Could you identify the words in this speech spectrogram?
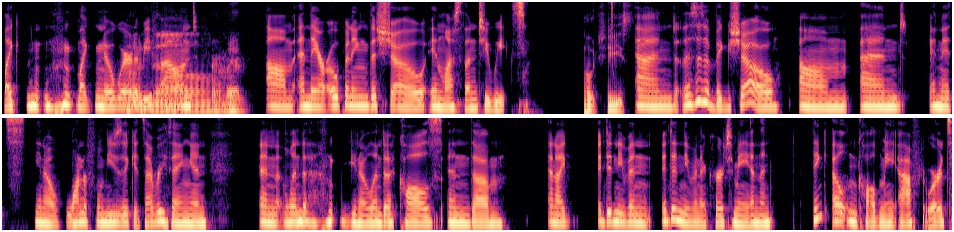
like like nowhere to Oh, be no. found. Oh man, Um, and they are opening the show in less than two weeks. Oh, jeez. And this is a big show. Um, and and it's you know wonderful music. It's everything. And and Linda, you know, Linda calls and um, and I I didn't even it didn't even occur to me. And then I think Elton called me afterwards.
